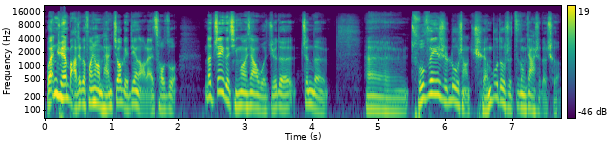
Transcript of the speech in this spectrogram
完全把这个方向盘交给电脑来操作。那这个情况下，我觉得真的，呃，除非是路上全部都是自动驾驶的车，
